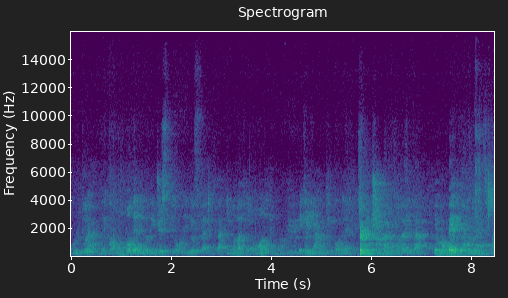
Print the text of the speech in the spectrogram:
culturale come un modello di gestione di offerta innovativo, moderno e che dialoghi con le principali modalità europee di accoglienza.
